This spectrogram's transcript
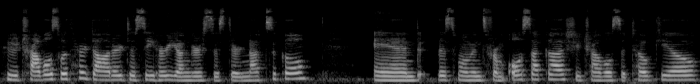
who travels with her daughter to see her younger sister Natsuko and this woman's from Osaka. She travels to Tokyo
